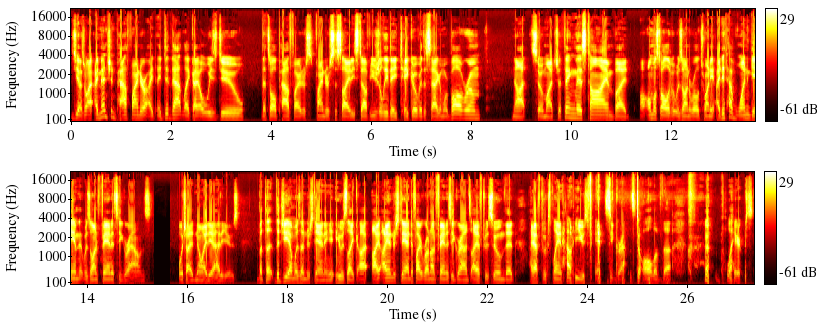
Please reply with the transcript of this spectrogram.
Yeah, so I, I mentioned Pathfinder. I, I did that like I always do. That's all Pathfinder Finder Society stuff. Usually they take over the Sagamore Ballroom. Not so much a thing this time, but almost all of it was on Roll20. I did have one game that was on Fantasy Grounds, which I had no idea how to use. But the, the GM was understanding. He- He was like, I, I, I understand if I run on Fantasy Grounds, I have to assume that I have to explain how to use Fantasy Grounds to all of the players.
